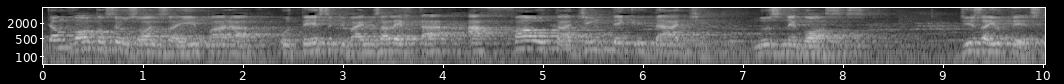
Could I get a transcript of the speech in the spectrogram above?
Então, volta os seus olhos aí para o texto que vai nos alertar a falta de integridade nos negócios. Diz aí o texto:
